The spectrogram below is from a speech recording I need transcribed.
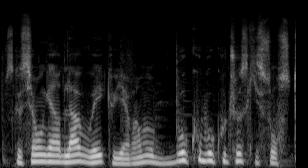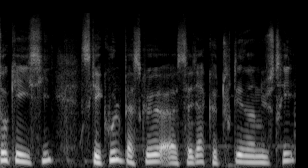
parce que si on regarde là, vous voyez qu'il y a vraiment beaucoup, beaucoup de choses qui sont stockées ici, ce qui est cool parce que euh, ça veut dire que toutes les industries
